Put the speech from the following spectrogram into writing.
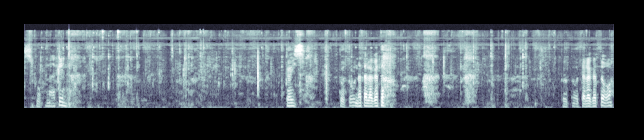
Subukan natin. Guys, totoo na talaga to. Totoo talaga to. oh.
